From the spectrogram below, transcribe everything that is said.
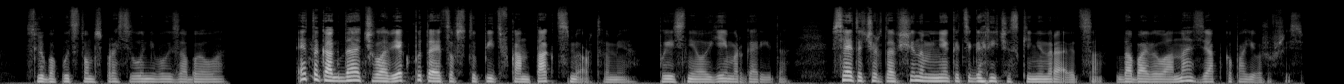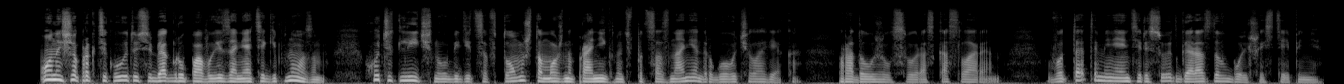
— с любопытством спросила у него Изабелла. «Это когда человек пытается вступить в контакт с мертвыми. — пояснила ей Маргарита. «Вся эта чертовщина мне категорически не нравится», — добавила она, зябко поежившись. Он еще практикует у себя групповые занятия гипнозом, хочет лично убедиться в том, что можно проникнуть в подсознание другого человека, — продолжил свой рассказ Лорен. Вот это меня интересует гораздо в большей степени.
